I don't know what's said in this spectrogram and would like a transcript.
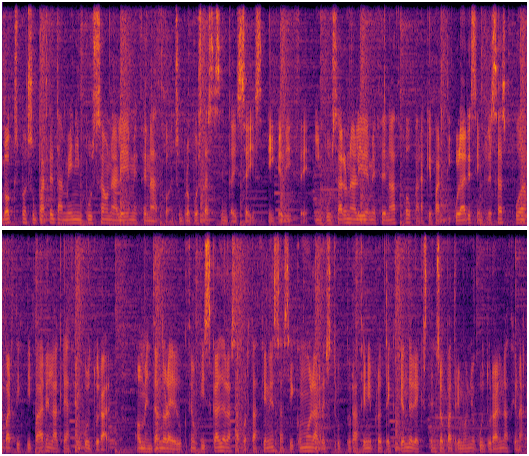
Vox, por su parte, también impulsa una ley de mecenazgo en su propuesta 66 y que dice impulsar una ley de mecenazgo para que particulares y empresas puedan participar en la creación cultural, aumentando la deducción fiscal de las aportaciones así como la reestructuración y protección del extenso patrimonio cultural nacional.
